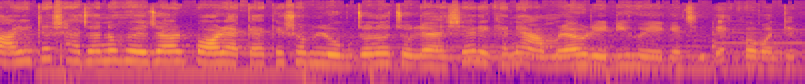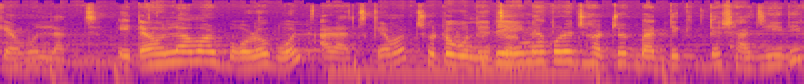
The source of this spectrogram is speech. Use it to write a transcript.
বাড়িটা সাজানো হয়ে যাওয়ার পর একে একে সব লোকজনও চলে আসে আর এখানে আমরাও রেডি হয়ে গেছি। দেখো আমাদের কেমন লাগছে। এটা হলো আমার বড় বোন আর আজকে আমার ছোট বোনের দেরি না করে ঝটঝট বার্থডে কেকটা সাজিয়ে দিই।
